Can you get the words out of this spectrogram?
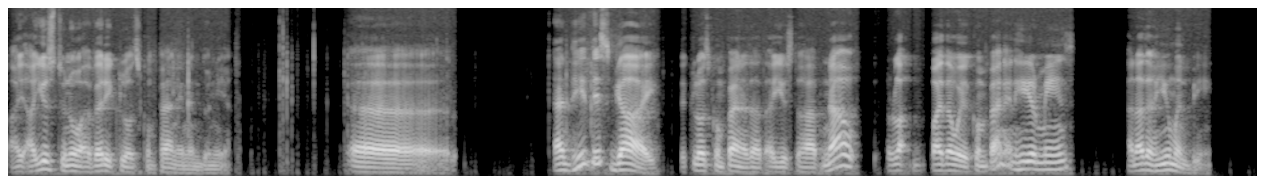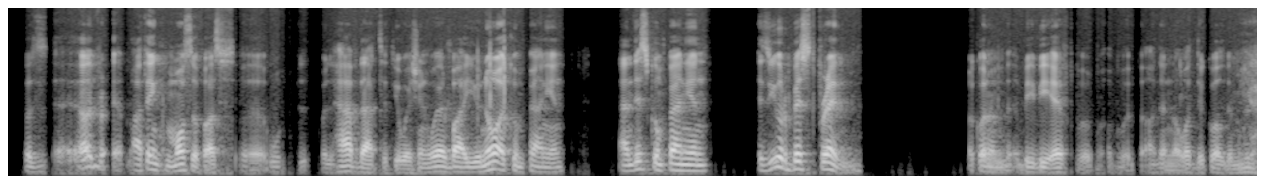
I, I used to know a very close companion in dunya. Uh, and he, this guy, the close companion that I used to have, now, by the way, companion here means another human being. Because uh, I think most of us uh, will have that situation whereby you know a companion, and this companion is your best friend. I call him BBF. I don't know what they call them here.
